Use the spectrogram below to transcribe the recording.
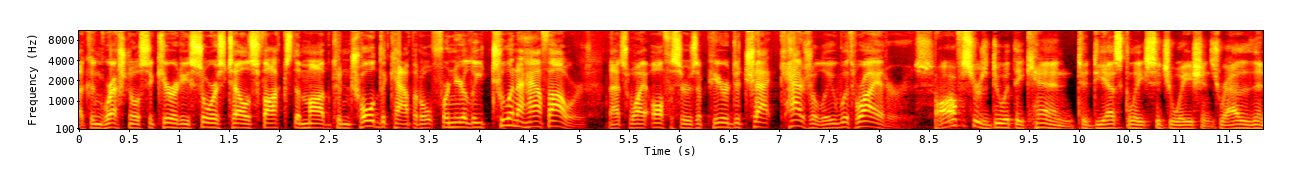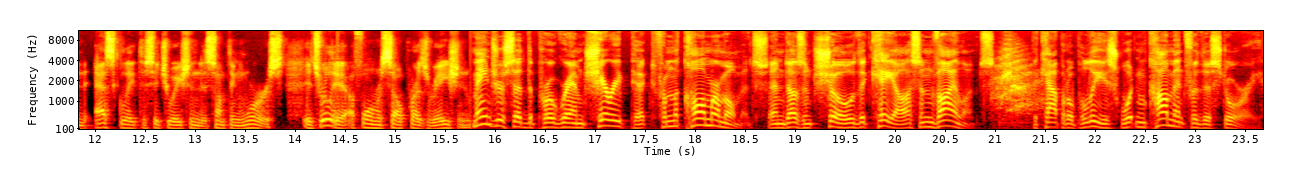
A congressional security source tells Fox the mob controlled the Capitol for nearly two and a half hours. That's why officers appeared to chat casually with rioters. Officers do what they can to de escalate situations rather than escalate the situation to something worse. It's really a form of self preservation. Manger said the program cherry picked from the calmer moments and doesn't show the chaos and violence. The Capitol Police wouldn't comment for this story.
